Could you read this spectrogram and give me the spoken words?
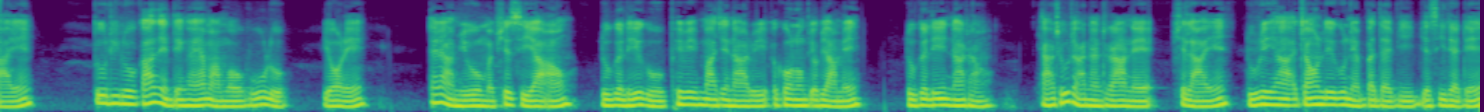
လာရင်သူဒီလိုကားစဉ်တင်ခံရမှာမဟုတ်ဘူးလို့ပြောတယ်။အဲ့ဒါမျိုးမဖြစ်စေရအောင် လူကလေးကိုဖေးဖေးမှားကျင်တာတွေအကုန်လုံးပြောပြမယ်။လူကလေးနားထောင်ရာထုဒါနန္တရနဲ့ဖြစ်လာရင်လူတွေဟာအကြောင်းလေးခုနဲ့ပတ်သက်ပြီးပျက်စီးတတ်တယ်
